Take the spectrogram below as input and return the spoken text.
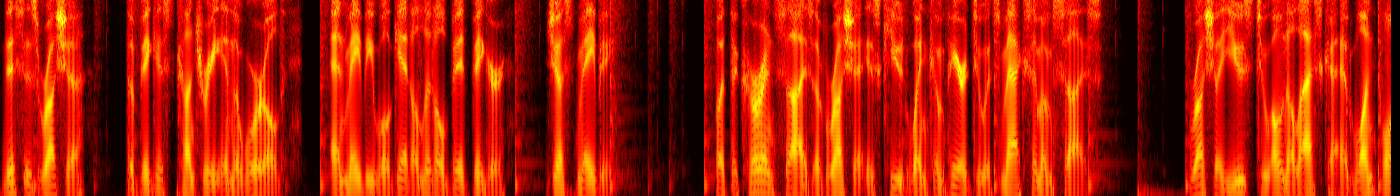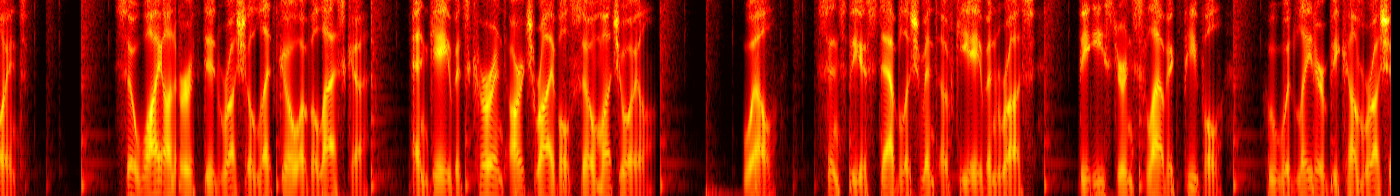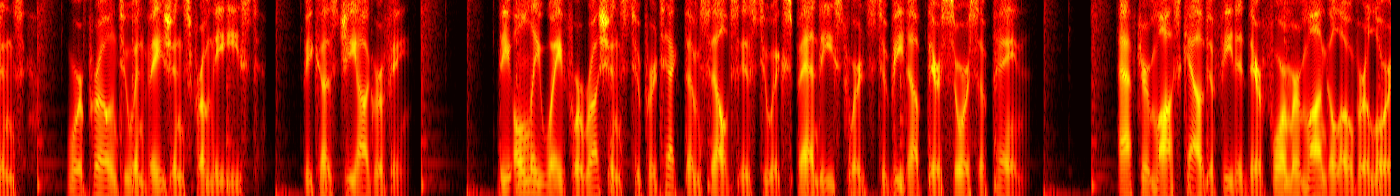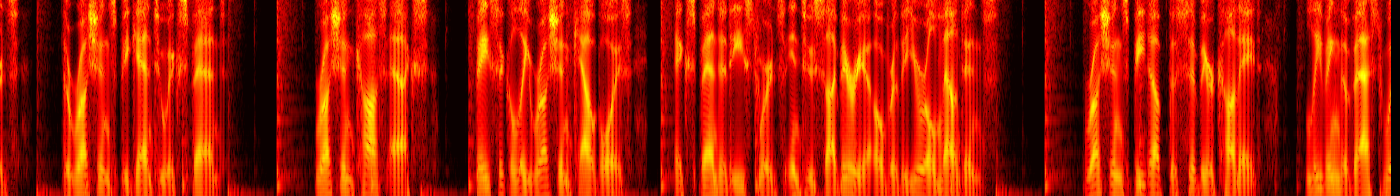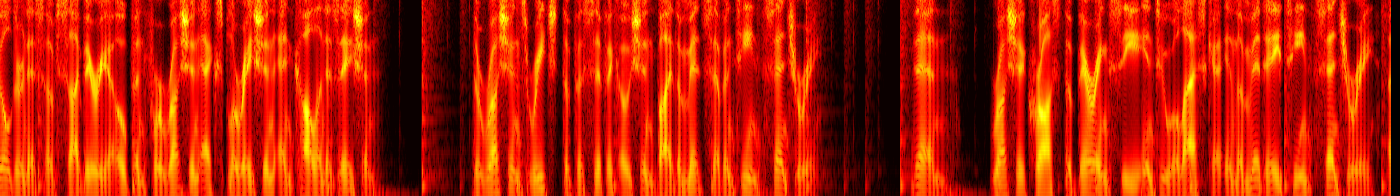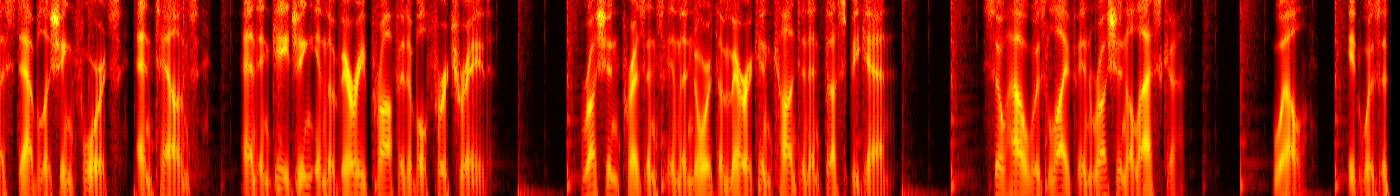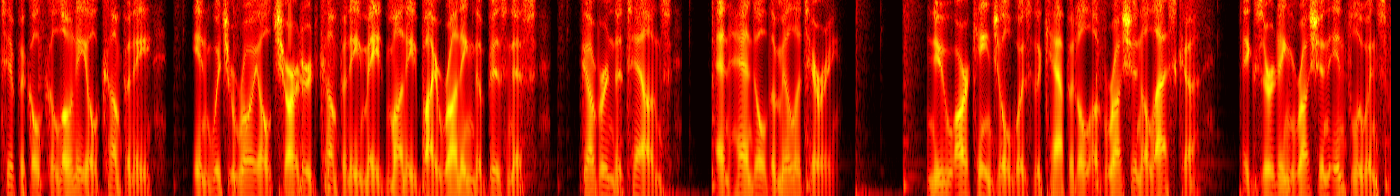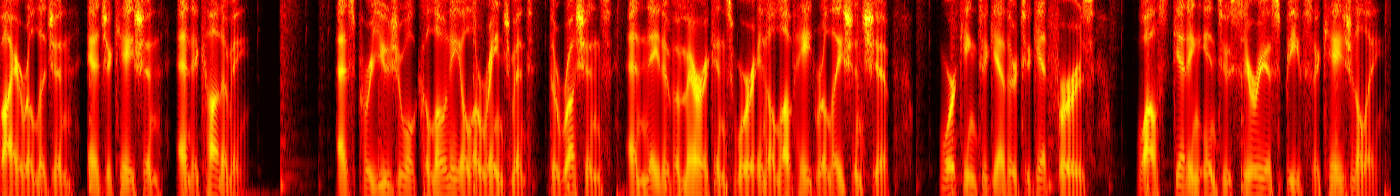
This is Russia, the biggest country in the world, and maybe will get a little bit bigger, just maybe. But the current size of Russia is cute when compared to its maximum size. Russia used to own Alaska at one point. So why on earth did Russia let go of Alaska, and gave its current arch-rival so much oil? Well, since the establishment of Kievan Rus, the Eastern Slavic people, who would later become Russians, were prone to invasions from the east, because geography. The only way for Russians to protect themselves is to expand eastwards to beat up their source of pain. After Moscow defeated their former Mongol overlords, the Russians began to expand. Russian Cossacks, basically Russian cowboys, expanded eastwards into Siberia over the Ural Mountains. Russians beat up the Sibir Khanate, leaving the vast wilderness of Siberia open for Russian exploration and colonization the Russians reached the Pacific Ocean by the mid-17th century. Then, Russia crossed the Bering Sea into Alaska in the mid-18th century, establishing forts and towns, and engaging in the very profitable fur trade. Russian presence in the North American continent thus began. So how was life in Russian Alaska? Well, it was a typical colonial company, in which a royal chartered company made money by running the business, governed the towns, and handle the military. New Archangel was the capital of Russian Alaska, exerting Russian influence via religion, education, and economy. As per usual colonial arrangement, the Russians and Native Americans were in a love-hate relationship, working together to get furs, whilst getting into serious beefs occasionally.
